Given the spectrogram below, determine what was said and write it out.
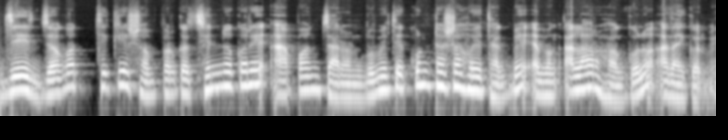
যে জগৎ থেকে সম্পর্ক ছিন্ন করে আপন চারণভূমিতে কুণ্ঠাসা হয়ে থাকবে এবং আল্লাহর হকগুলো আদায় করবে।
